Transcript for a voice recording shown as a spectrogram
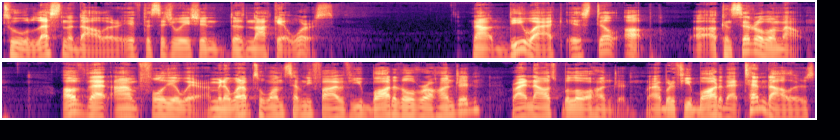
to less than a dollar if the situation does not get worse. Now, DWAC is still up a considerable amount. Of that, I'm fully aware. I mean, it went up to 175. If you bought it over 100, right now it's below 100, right? But if you bought it at $10,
